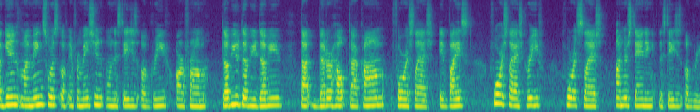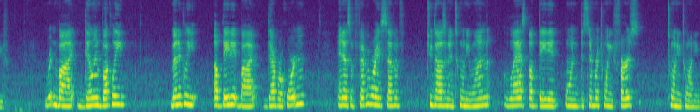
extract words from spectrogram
Again, my main source of information on the stages of grief are from www.betterhelp.com forward slash advice forward slash grief forward slash understanding the stages of grief. Written by Dylan Buckley, medically updated by Deborah Horton, and as of February 7th, 2021, last updated on December 21st, 2020.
